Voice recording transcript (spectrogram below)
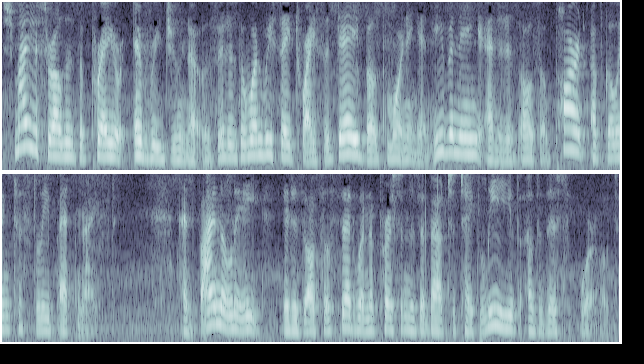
Shema Yisrael is the prayer every Jew knows. It is the one we say twice a day, both morning and evening, and it is also part of going to sleep at night. And finally, it is also said when a person is about to take leave of this world.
